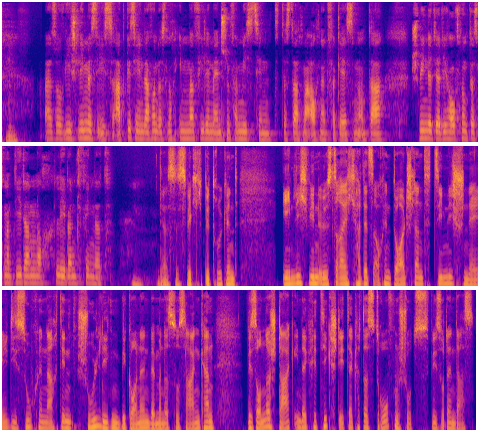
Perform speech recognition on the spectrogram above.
Mhm. Also wie schlimm es ist, abgesehen davon, dass noch immer viele Menschen vermisst sind. Das darf man auch nicht vergessen. Und da schwindet ja die Hoffnung, dass man die dann noch lebend findet. Ja, es ist wirklich bedrückend. Ähnlich wie in Österreich hat jetzt auch in Deutschland ziemlich schnell die Suche nach den Schuldigen begonnen, wenn man das so sagen kann. Besonders stark in der Kritik steht der Katastrophenschutz. Wieso denn das?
